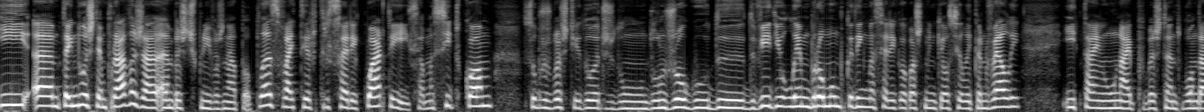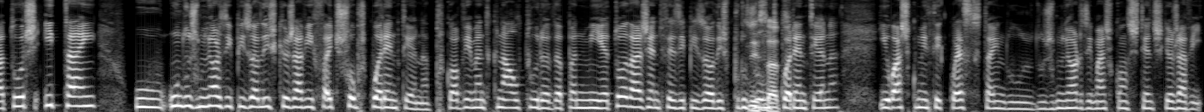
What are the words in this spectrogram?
E um, tem duas temporadas, já ambas disponíveis na Apple Plus. Vai ter terceira e quarta, e é isso. É uma sitcom sobre os bastidores de um, de um jogo de, de vídeo. Lembrou-me um bocadinho uma série que eu gosto muito, que é o Silicon Valley, e tem um naipe bastante bom de atores. E tem o, um dos melhores episódios que eu já vi feitos sobre quarentena, porque obviamente que na altura da pandemia toda a gente fez episódios por Zoom Exato. de quarentena, e eu acho que o Mythic Quest tem do, dos melhores e mais consistentes que eu já vi.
